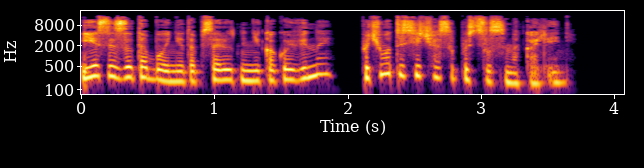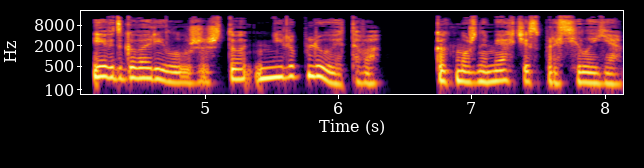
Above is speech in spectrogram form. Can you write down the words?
Если за тобой нет абсолютно никакой вины, почему ты сейчас опустился на колени? Я ведь говорила уже, что не люблю этого, как можно мягче спросила я.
